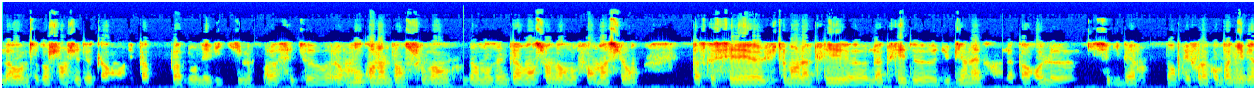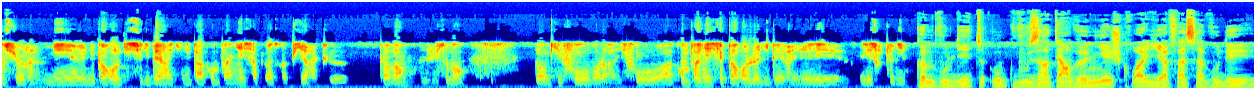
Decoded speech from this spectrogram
la honte doit changer de camp. On n'est pas coupable, on est victime. Voilà, c'est un mot qu'on entend souvent dans nos interventions, dans nos formations, parce que c'est justement la clé, la clé du bien-être, la parole qui se libère. Après, il faut l'accompagner, bien sûr, hein. mais une parole qui se libère et qui n'est pas accompagnée, ça peut être pire qu'avant, justement. Donc il faut, voilà, il faut accompagner ces paroles libérées et, les Comme vous le dites, où que vous interveniez, je crois, il y a face à vous des,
